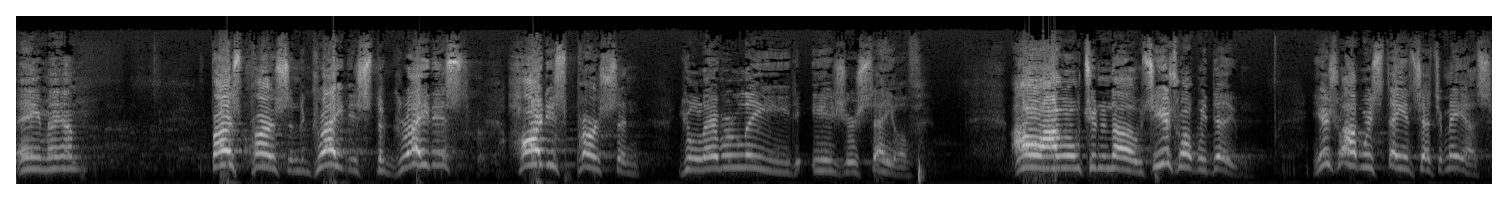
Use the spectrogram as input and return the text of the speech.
Amen. First person, the greatest, the greatest, hardest person you'll ever lead is yourself. Oh, I want you to know. See, here's what we do. Here's why we're staying such a mess.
